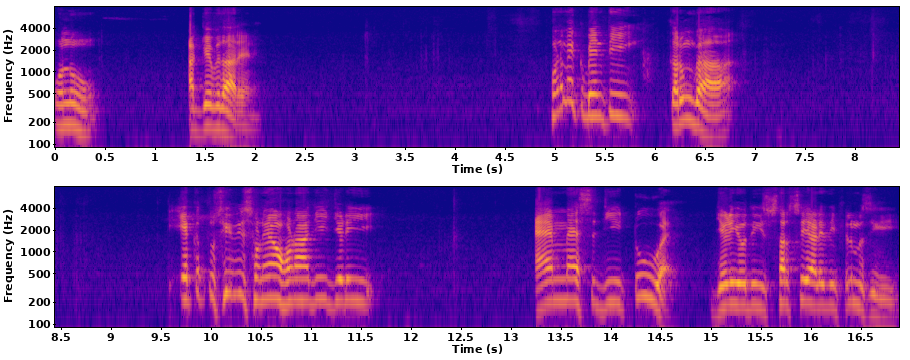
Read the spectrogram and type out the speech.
ਉਹਨੂੰ ਅੱਗੇ ਵਧਾ ਰਹੇ ਨੇ। ਹੁਣ ਮੈਂ ਇੱਕ ਬੇਨਤੀ ਕਰੂੰਗਾ। ਇੱਕ ਤੁਸੀਂ ਵੀ ਸੁਣਿਆ ਹੋਣਾ ਜੀ, ਜਿਹੜੀ MSG2 ਹੈ, ਜਿਹੜੀ ਉਹਦੀ ਸਰਸੇ ਵਾਲੇ ਦੀ ਫਿਲਮ ਸੀਗੀ।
